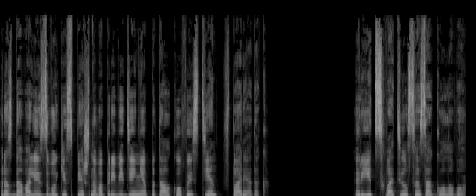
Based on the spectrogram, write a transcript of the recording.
раздавались звуки спешного приведения потолков и стен в порядок. Рид схватился за голову.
